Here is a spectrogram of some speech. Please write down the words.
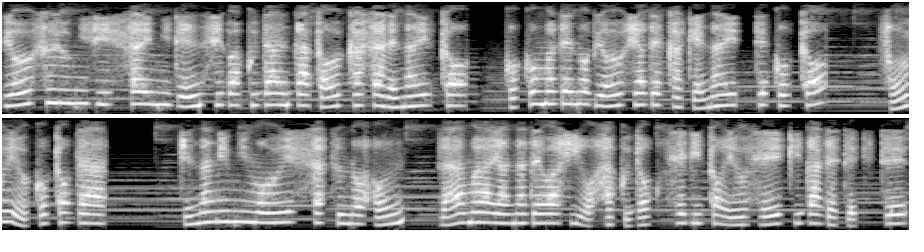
要するに実際に原子爆弾が投下されないと、ここまでの描写で書けないってこと？そういうことだ。ちなみにもう一冊の本、ラーマーヤナでは火を吐く毒蛇という兵器が出てきて、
